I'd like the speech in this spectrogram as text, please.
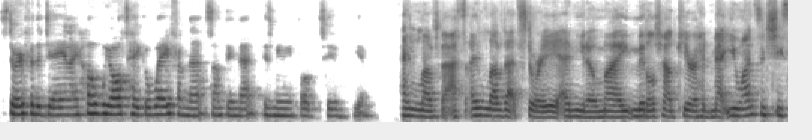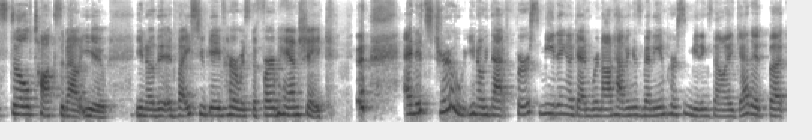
story for the day. And I hope we all take away from that something that is meaningful to you. I love that. I love that story. And, you know, my middle child, Kira, had met you once and she still talks about you. You know, the advice you gave her was the firm handshake. and it's true. You know, that first meeting, again, we're not having as many in person meetings now, I get it, but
